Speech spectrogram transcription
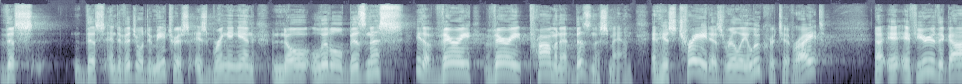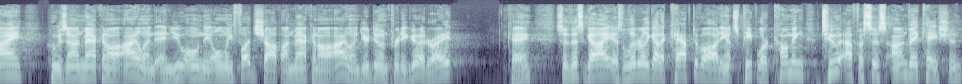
this this individual, Demetrius, is bringing in no little business. He's a very, very prominent businessman, and his trade is really lucrative, right? Now, if you're the guy who's on Mackinac Island and you own the only fudge shop on Mackinac Island, you're doing pretty good, right? Okay? So this guy has literally got a captive audience. People are coming to Ephesus on vacation.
